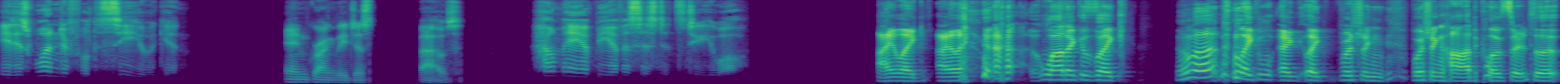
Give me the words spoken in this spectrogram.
it is wonderful to see you again. And Grongli just bows. How may I be of assistance to you all? I like, I like, Lodic is like, come on, like, like, like pushing, pushing Hod closer to,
